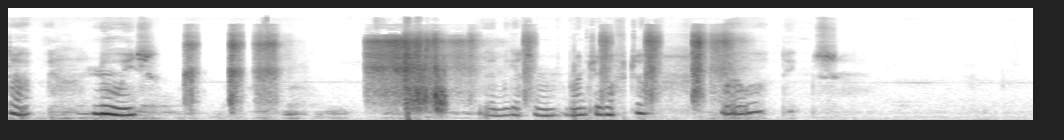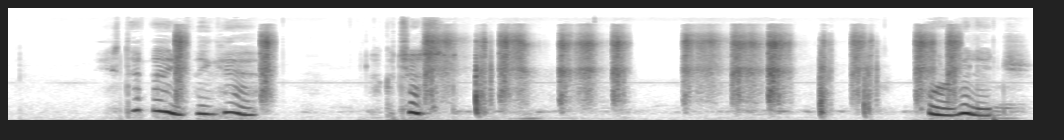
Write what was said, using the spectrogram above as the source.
That noise. Let me get some branches off after. Well, things. Is there anything here? Like a chest? Or a village?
